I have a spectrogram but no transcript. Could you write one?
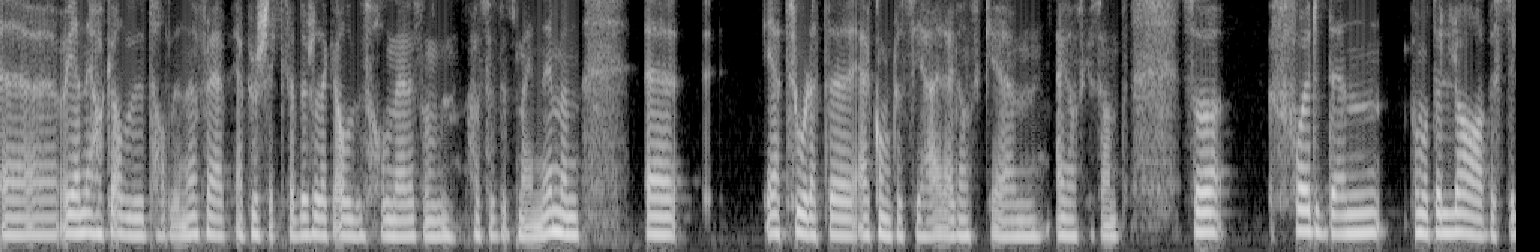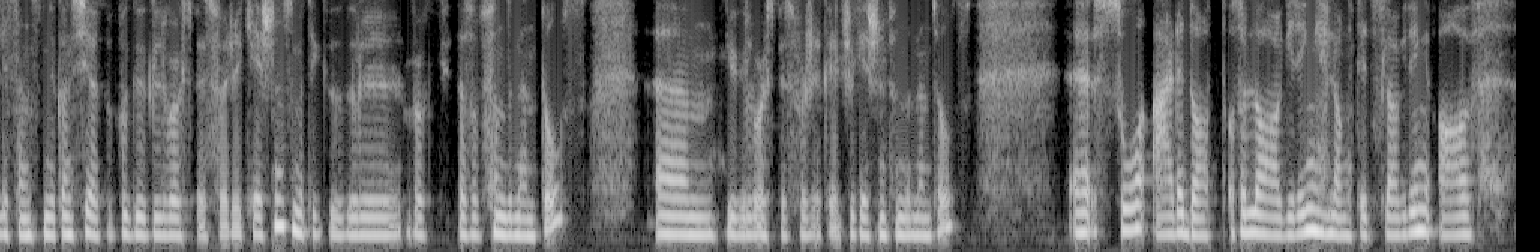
uh, Og igjen, jeg har ikke alle detaljene, for jeg, jeg er prosjektleder, så det er ikke alle detaljene jeg liksom har sett meg inn i. Men jeg tror dette jeg kommer til å si her, er ganske, er ganske sant. Så for den på en måte laveste lisensen du kan kjøpe på Google Workspace for Education, som heter Google Work, altså Fundamentals, um, Google Workspace for Education Fundamentals, eh, så er det dat altså lagring, langtidslagring av eh,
